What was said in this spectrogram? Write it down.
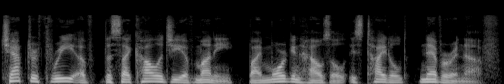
Chapter 3 of The Psychology of Money by Morgan Housel is titled Never Enough.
